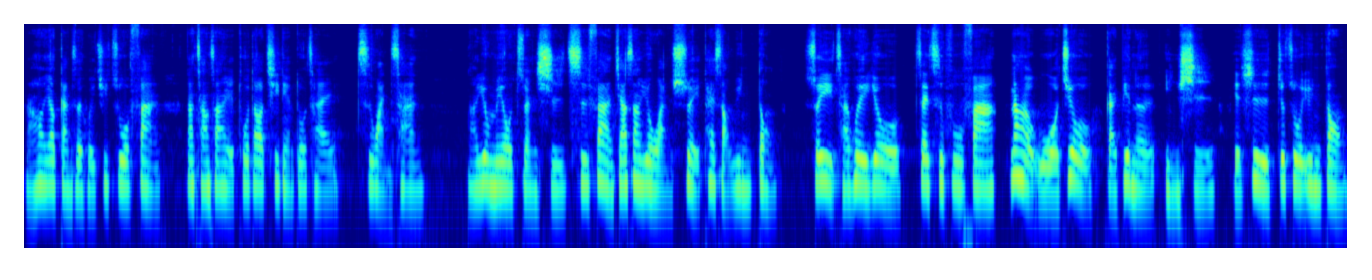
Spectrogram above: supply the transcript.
然后要赶着回去做饭。那常常也拖到七点多才吃晚餐，然后又没有准时吃饭，加上又晚睡，太少运动。所以才会又再次复发。那我就改变了饮食，也是就做运动，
